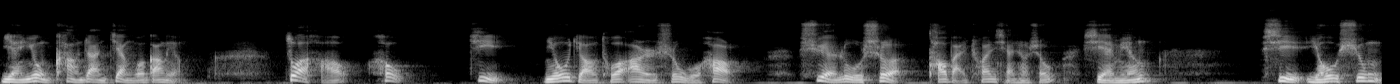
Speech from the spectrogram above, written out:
引用抗战建国纲领，做好后，即牛角沱二十五号血路社陶百川先生收，写明系由兄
